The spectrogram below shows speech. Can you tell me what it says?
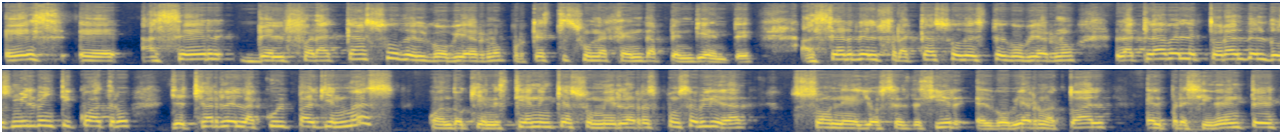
es eh, hacer del fracaso del gobierno, porque esta es una agenda pendiente, hacer del fracaso de este gobierno la clave electoral del 2024 y echarle la culpa a alguien más, cuando quienes tienen que asumir la responsabilidad son ellos, es decir, el gobierno actual, el presidente,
